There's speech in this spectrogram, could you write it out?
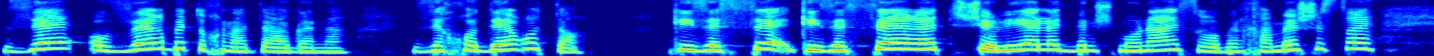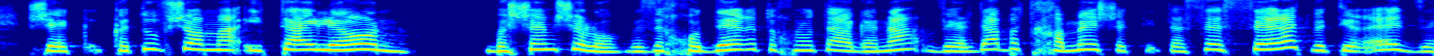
זה עובר בתוכנת ההגנה, זה חודר אותה. כי זה, כי זה סרט של ילד בן 18 או בן 15, שכתוב שם איתי ליאון בשם שלו, וזה חודר את תוכנות ההגנה, וילדה בת חמש שתעשה סרט ותראה את זה.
